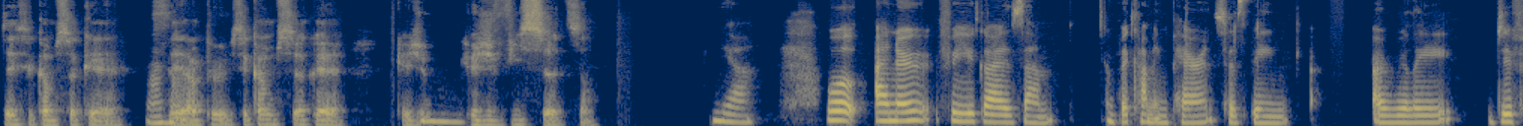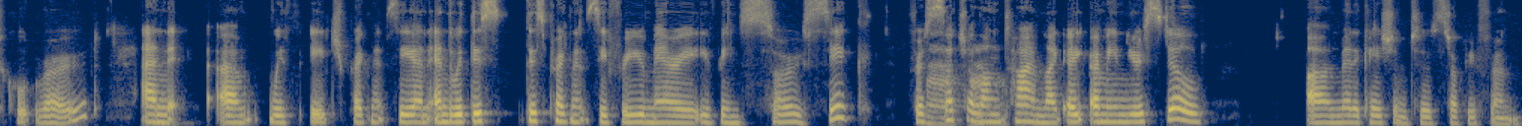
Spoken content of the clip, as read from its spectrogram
C'est comme ça que, c'est Mhm. un peu, c'est comme ça que, que, je, Mhm. que je vis ça, disons. Yeah. Well, I know for you guys, um, becoming parents has been a really difficult road, and um, with each pregnancy, and and with this this pregnancy for you, Mary, you've been so sick for such a long Mhm. time. Like, I, I mean, you're still on medication to stop you from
